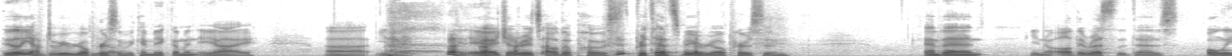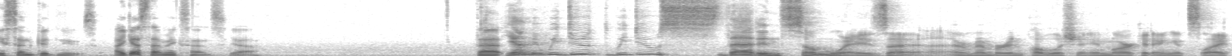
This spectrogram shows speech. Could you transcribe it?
they don't even have to be a real person. Yep. We can make them an AI. Uh, you know, an AI generates all the posts, pretends to be a real person, and then you know all the rest of the devs only send good news. I guess that makes sense. Yeah. That. Yeah, I mean, we do we do that in some ways. I, I remember in publishing and marketing, it's like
